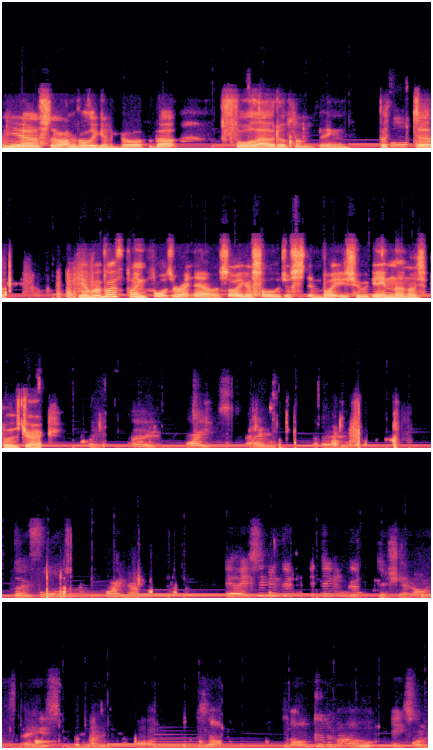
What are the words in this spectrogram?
Yeah, so I'm probably gonna go off about Fallout or something. But uh, yeah, we're both playing Forza right now, so I guess I'll just invite you to a game then, I suppose, Jack. Oh, right. Um, so, so Forza right now yeah, it's in a good, it's in a good position. I would say it's part. Not, not a good amount of it's on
